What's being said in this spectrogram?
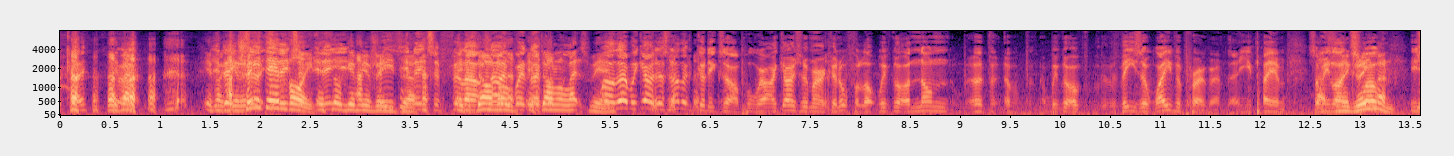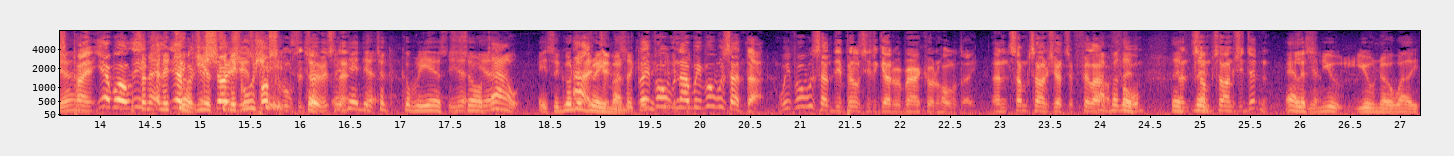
okay. Right. if You I need get to- trade you need envoy. you If need- they'll give me a you need visa. to fill If out. Donald- no, if they- Donald lets me Well, in. there we go. There's another good example where I go to America an awful lot. We've got a non, uh, uh, we've got a visa waiver program there. You pay them something That's like an twelve. agreement. You Yeah. pay, yeah, well, It's an- can- it yeah, took but it just shows you it's possible to So do, isn't it it? did. Yeah. Took a couple of years to Yeah, sort yeah. out. It's a good No, agreement. It's a They've all, no, we've always had that. We've always had the ability to go to America on holiday, and sometimes you had to fill out Yeah, a but the- form, the- and the- sometimes you didn't. Hey, listen, you you know well. You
